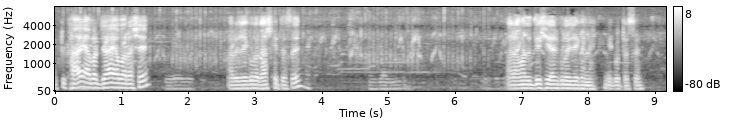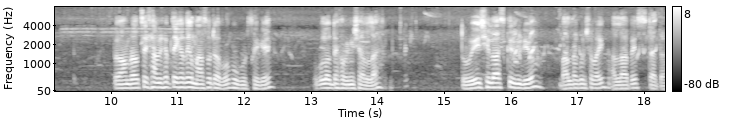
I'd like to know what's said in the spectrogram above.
একটু খায়, আবার যায়, আবার আসে। আর এই যে এগুলো ঘাস খেতেছে। আর আমাদের দেশি হাঁসগুলো এই যে এখানে ই করতেছে। তো আমরা হচ্ছে সামনের সপ্তাহে এখান থেকে মাছ উঠাবো পুকুর থেকে। ওগুলো দেখাবো ইনশাল্লাহ তো এই ছিল আজকের ভিডিও। ভালো থাকুন সবাই। আল্লাহ হাফেজ। টাটা।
